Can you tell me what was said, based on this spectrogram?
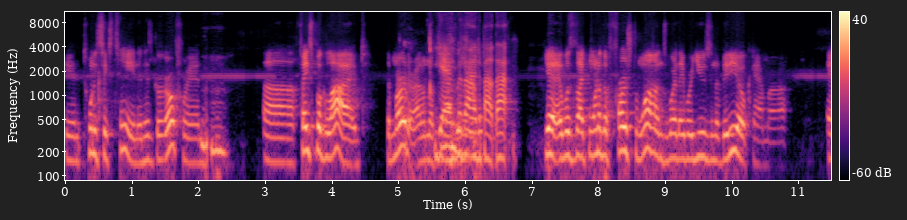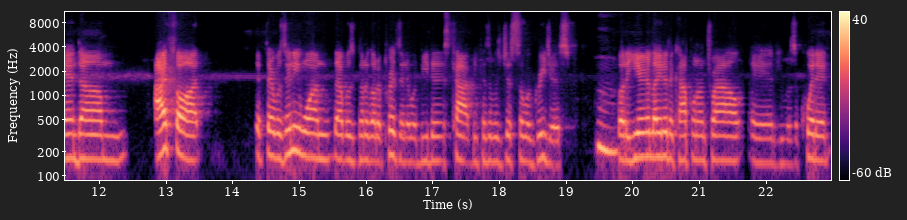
in 2016, and his girlfriend mm-hmm. uh, Facebook lived the murder. I don't know. if yeah, we heard about that. Yeah, it was like one of the first ones where they were using a video camera, and um, I thought if there was anyone that was going to go to prison, it would be this cop because it was just so egregious. Mm. But a year later, the cop went on trial and he was acquitted.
